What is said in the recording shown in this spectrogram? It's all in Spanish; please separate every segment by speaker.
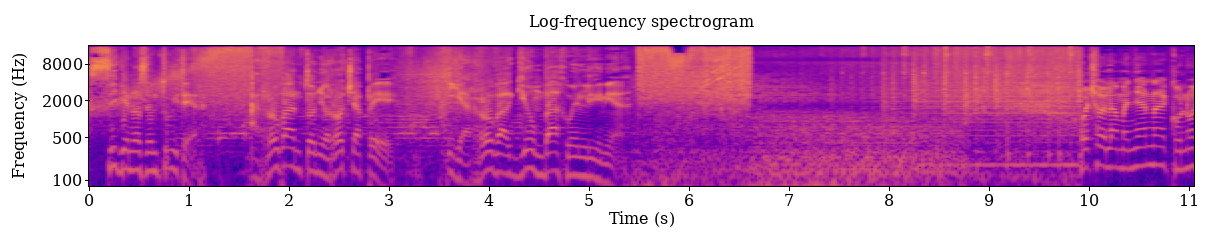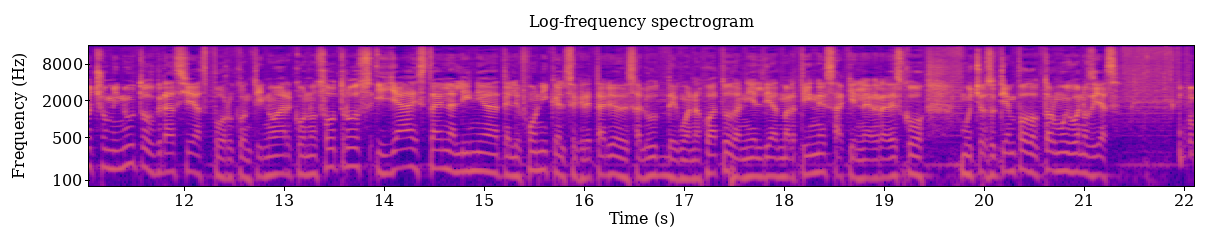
Speaker 1: Síguenos en Twitter, arroba Antonio Rocha y arroba guion bajo en línea.
Speaker 2: 8 de la mañana con 8 minutos, gracias por continuar con nosotros y ya está en la línea telefónica el secretario de Salud de Guanajuato, Daniel Díaz Martínez, a quien le agradezco mucho su tiempo. Doctor, muy buenos días.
